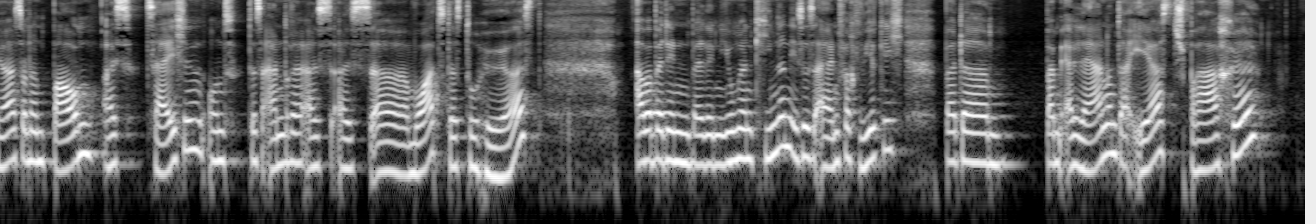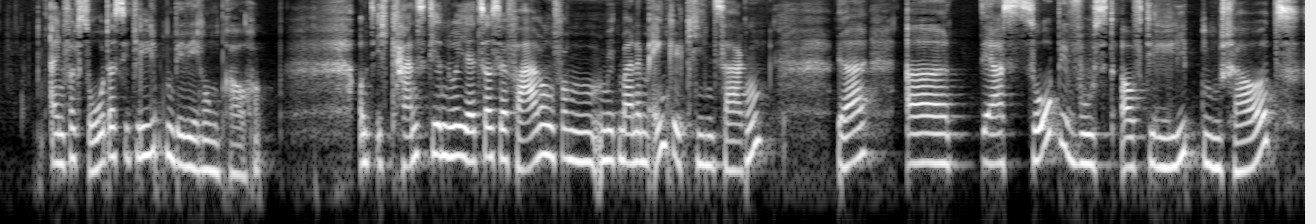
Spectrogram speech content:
ja, sondern Baum als Zeichen und das andere als als äh, Wort, das du hörst. Aber bei den, bei den jungen Kindern ist es einfach wirklich bei der, beim Erlernen der Erstsprache einfach so, dass sie die Lippenbewegung brauchen. Und ich kann es dir nur jetzt aus Erfahrung vom, mit meinem Enkelkind sagen, ja, äh, der so bewusst auf die Lippen schaut,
